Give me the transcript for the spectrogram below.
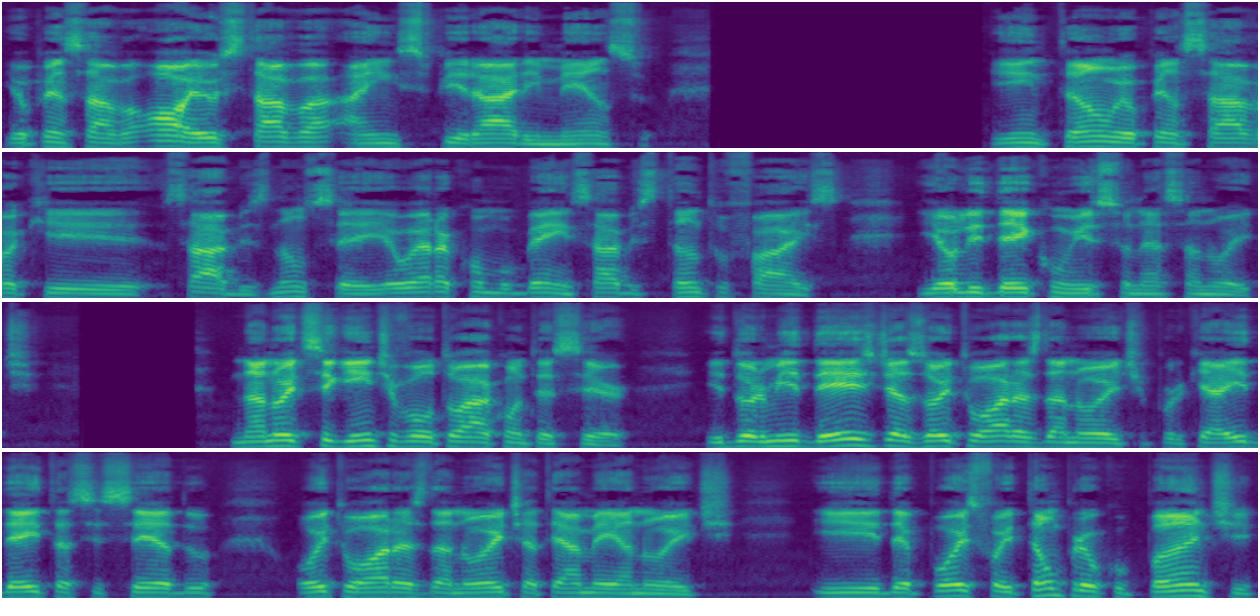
Eu pensava, ó, oh, eu estava a inspirar imenso e então eu pensava que, sabes, não sei, eu era como bem, sabes, tanto faz. E eu lidei com isso nessa noite. Na noite seguinte voltou a acontecer. E dormi desde as 8 horas da noite, porque aí deita-se cedo, 8 horas da noite até a meia-noite. E depois foi tão preocupante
